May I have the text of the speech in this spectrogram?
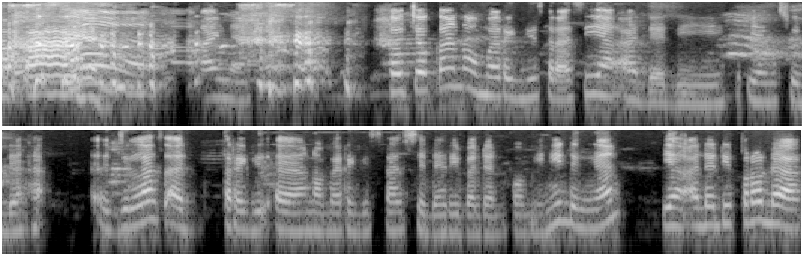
Apa, ya. Makanya. Cocokkan nomor registrasi yang ada di yang sudah jelas uh, nomor registrasi dari Badan POM ini dengan yang ada di produk.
